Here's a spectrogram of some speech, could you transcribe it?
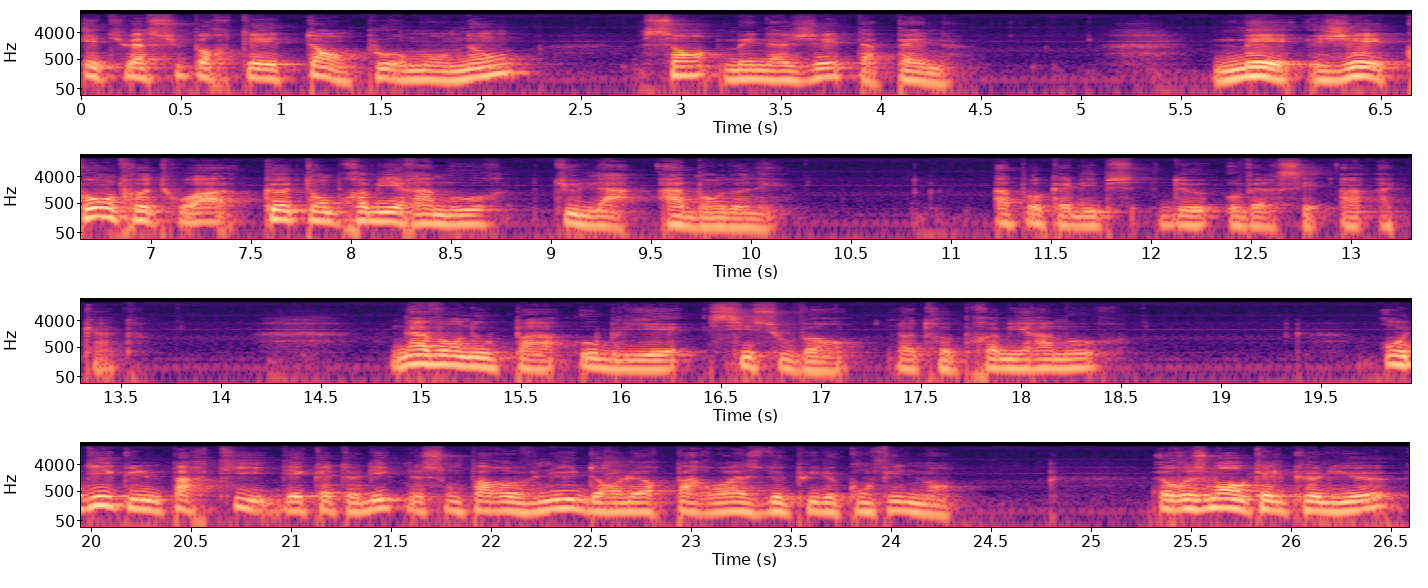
et tu as supporté tant pour mon nom, sans ménager ta peine. Mais j'ai contre toi que ton premier amour, tu l'as abandonné. Apocalypse 2 au verset 1 à 4. N'avons-nous pas oublié si souvent notre premier amour? On dit qu'une partie des catholiques ne sont pas revenus dans leur paroisse depuis le confinement. Heureusement, en quelques lieux,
